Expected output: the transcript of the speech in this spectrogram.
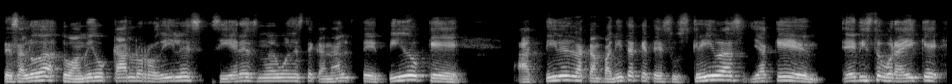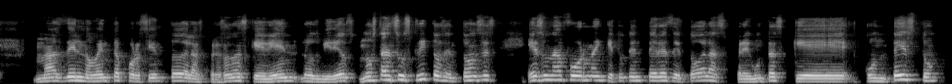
Te saluda tu amigo Carlos Rodiles. Si eres nuevo en este canal, te pido que actives la campanita, que te suscribas, ya que he visto por ahí que más del 90% de las personas que ven los videos no están suscritos, entonces es una forma en que tú te enteres de todas las preguntas que contesto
